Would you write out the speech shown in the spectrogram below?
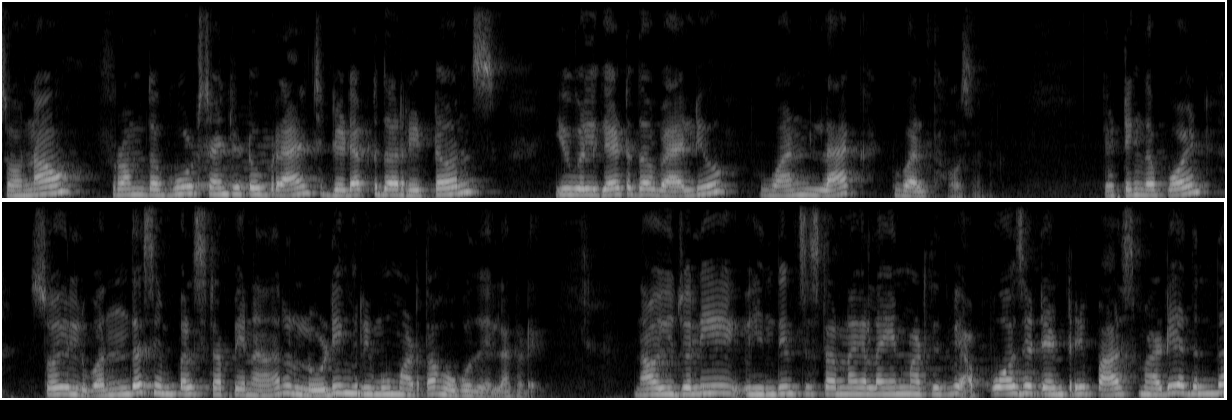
ಸೊ ನಾವು from the goods sent to branch deduct the returns you will get the value one lakh twelve thousand getting the point so ಇಲ್ಲಿ ಒಂದೇ ಸಿಂಪಲ್ ಸ್ಟೆಪ್ ಏನಂದ್ರೆ ಲೋಡಿಂಗ್ ರಿಮೂವ್ ಮಾಡ್ತಾ ಹೋಗೋದು ಎಲ್ಲ ಕಡೆ. ನಾವು ಯೂಶ್ವಲಿ ಹಿಂದಿನ ಸಿಸ್ಟಮ್ನಾಗೆಲ್ಲ ಏನು ಮಾಡ್ತಿದ್ವಿ? ಅಪೋಸಿಟ್ ಎಂಟ್ರಿ ಪಾಸ್ ಮಾಡಿ ಅದರಿಂದ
